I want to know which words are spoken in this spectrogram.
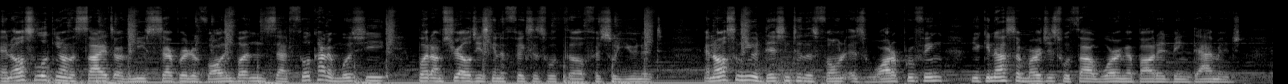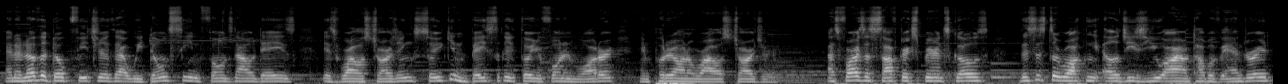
And also looking on the sides are the new separated volume buttons that feel kind of mushy, but I'm sure LG is going to fix this with the official unit. An awesome new addition to this phone is waterproofing. You can now submerge this without worrying about it being damaged. And another dope feature that we don't see in phones nowadays is wireless charging, so you can basically throw your phone in water and put it on a wireless charger. As far as the software experience goes, this is still rocking LG's UI on top of Android,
